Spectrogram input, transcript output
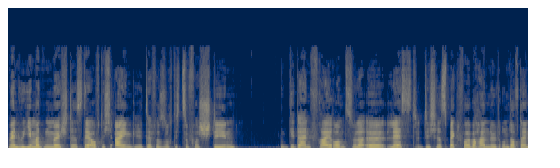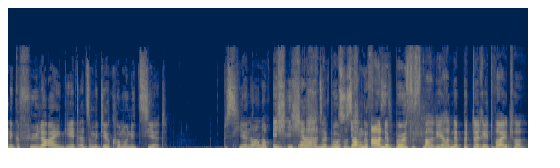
Wenn du jemanden möchtest, der auf dich eingeht, der versucht dich zu verstehen, die deinen Freiraum zu, äh, lässt, dich respektvoll behandelt und auf deine Gefühle eingeht, also mit dir kommuniziert. Bis hierhin auch noch gut. Ich, ich, ja, hat er gut zusammengefasst. Ich ahne Böses, Marianne, bitte red weiter.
